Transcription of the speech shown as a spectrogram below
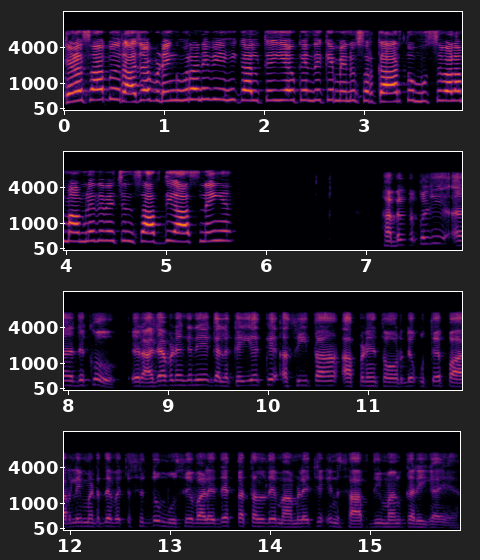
ਟੈਣਾ ਸਾਹਿਬ ਰਾਜਾ ਵੜਿੰਗ ਹੋਰਾਂ ਨੇ ਵੀ ਇਹੀ ਗੱਲ ਕਹੀ ਹੈ, ਉਹ ਕਹਿੰਦੇ ਕਿ ਮੈਨੂੰ ਸਰਕਾਰ ਤੋਂ ਮੂਸੇਵਾਲਾ ਮਾਮਲੇ ਦੇ ਵਿੱਚ ਇਨਸਾਫ ਦੀ ਆਸ ਨਹੀਂ ਹੈ। ਹਾਂ, ਬਿਲਕੁਲ ਜੀ ਅਹ ਦੇਖੋ, ਇਹ ਰਾਜਾ ਵੜਿੰਗ ਨੇ ਇਹ ਗੱਲ ਕਹੀ ਹੈ ਕਿ ਅਸੀਂ ਤਾਂ ਆਪਣੇ ਤੌਰ ਦੇ ਉੱਤੇ ਪਾਰਲੀਮੈਂਟ ਦੇ ਵਿੱਚ ਸਿੱਧੂ ਮੂਸੇਵਾਲੇ ਦੇ ਕਤਲ ਦੇ ਮਾਮਲੇ 'ਚ ਇਨਸਾਫ ਦੀ ਮੰਗ ਕਰੀ ਗਏ ਆ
